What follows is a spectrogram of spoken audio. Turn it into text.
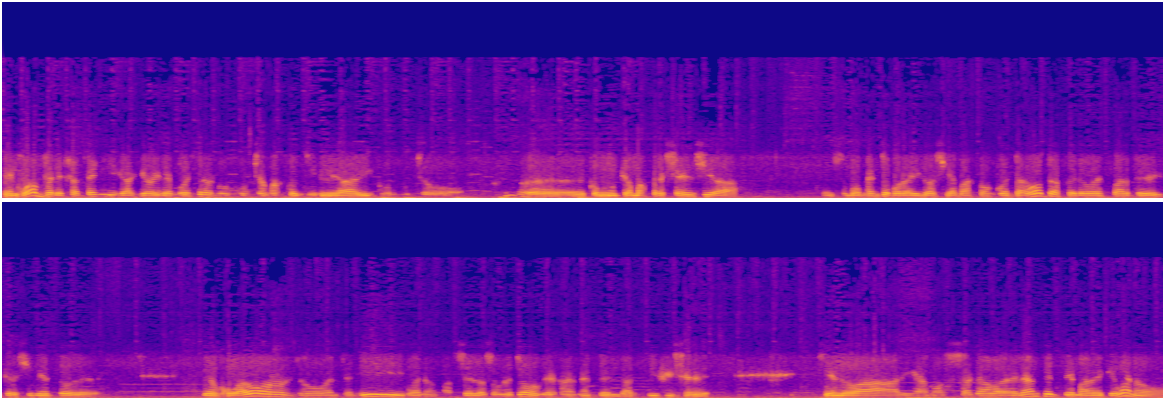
En Juanfer esa técnica que hoy demuestra con mucha más continuidad y con mucho eh, con mucha más presencia. En su momento por ahí lo hacía más con cuentagotas pero es parte del crecimiento de, un jugador yo entendí bueno Marcelo sobre todo que es realmente el artífice quien lo ha, digamos, sacado adelante, el tema de que, bueno,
